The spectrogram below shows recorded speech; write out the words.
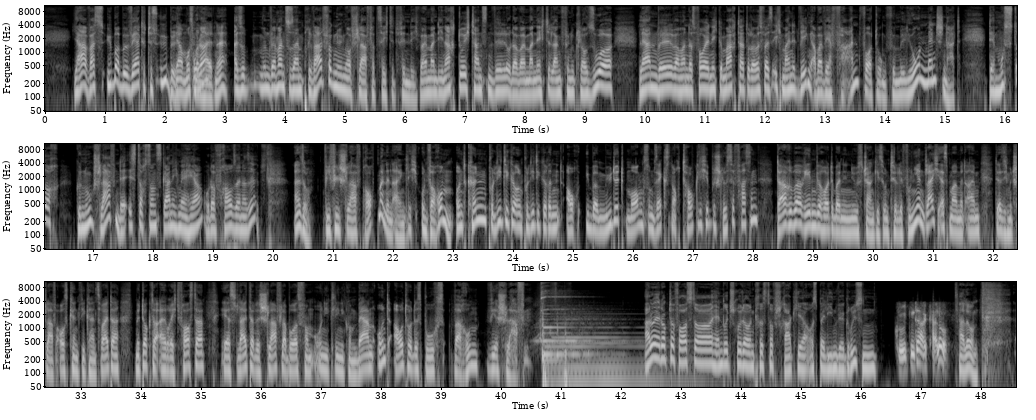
ja, was überbewertetes Übel. Ja, muss man oder? halt, ne? Also, wenn man zu seinem Privatvergnügen auf Schlaf verzichtet, finde ich, weil man die Nacht durchtanzen will oder weil man nächtelang für eine Klausur lernen will, weil man das vorher nicht gemacht hat oder was weiß ich, meinetwegen. Aber wer Verantwortung für Millionen Menschen hat, der muss doch genug schlafen. Der ist doch sonst gar nicht mehr Herr oder Frau seiner selbst. Also, wie viel Schlaf braucht man denn eigentlich und warum? Und können Politiker und Politikerinnen auch übermüdet morgens um sechs noch taugliche Beschlüsse fassen? Darüber reden wir heute bei den News Junkies und telefonieren gleich erstmal mit einem, der sich mit Schlaf auskennt wie kein zweiter, mit Dr. Albrecht Forster. Er ist Leiter des Schlaflabors vom Uniklinikum Bern und Autor des Buchs Warum wir schlafen. Hallo Herr Dr. Forster, Hendrik Schröder und Christoph Schrag hier aus Berlin. Wir grüßen. Guten Tag, hallo. Hallo.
